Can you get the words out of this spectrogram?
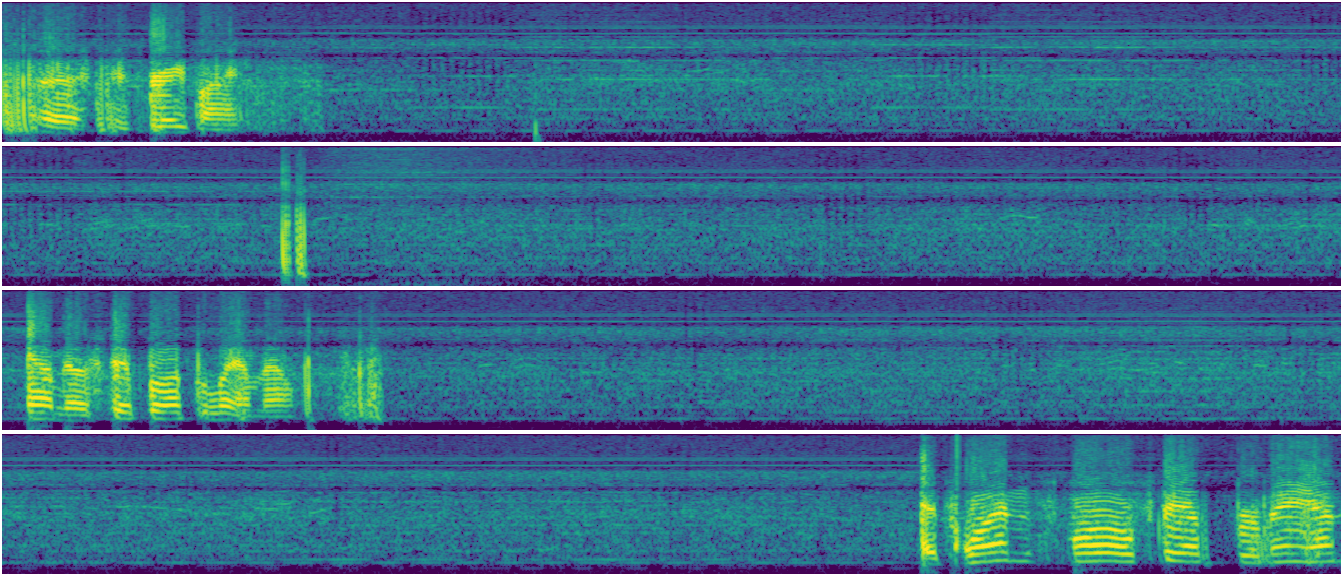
uh, is very fine. I'm going to step off the LEM now. That's one small step for man,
